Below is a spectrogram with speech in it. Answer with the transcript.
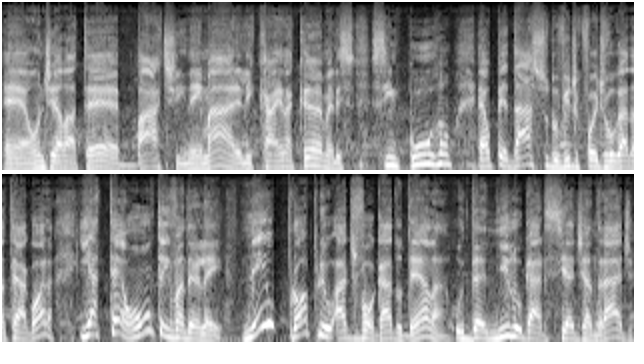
é, onde ela até bate em Neymar, ele cai na cama, eles se empurram. É o pedaço do vídeo que foi divulgado até agora. E até ontem, Vanderlei, nem o próprio advogado dela, o Danilo Garcia de Andrade,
